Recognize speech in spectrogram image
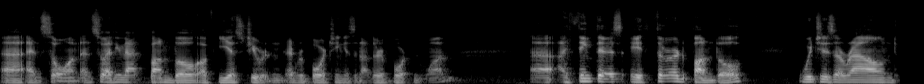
uh, and so on. And so I think that bundle of ESG and reporting is another important one. Uh, I think there's a third bundle, which is around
